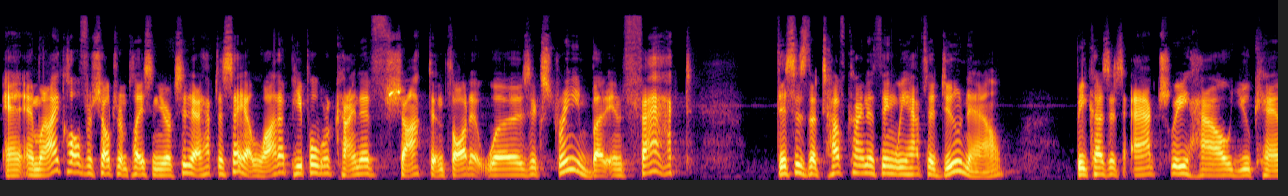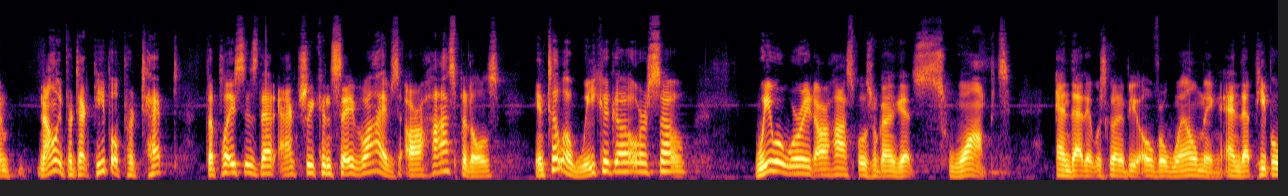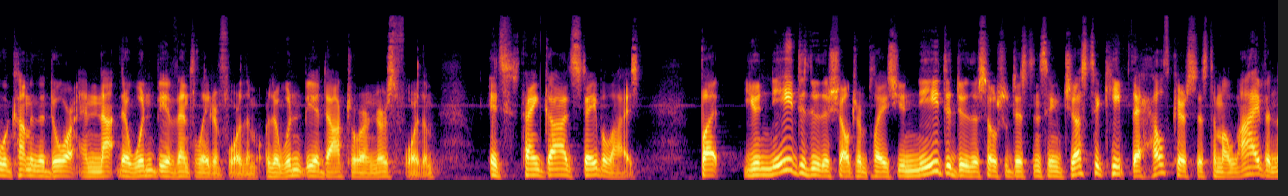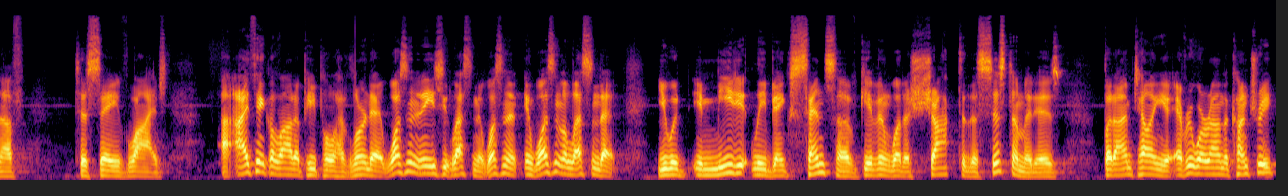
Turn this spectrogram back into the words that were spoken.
And, and, when I called for shelter in place in New York City, I have to say a lot of people were kind of shocked and thought it was extreme. But in fact, this is the tough kind of thing we have to do now because it's actually how you can not only protect people, protect the places that actually can save lives. Our hospitals, until a week ago or so, we were worried our hospitals were going to get swamped and that it was going to be overwhelming and that people would come in the door and not there wouldn't be a ventilator for them or there wouldn't be a doctor or a nurse for them. It's thank God stabilized. But you need to do the shelter in place. You need to do the social distancing just to keep the healthcare system alive enough to save lives. I think a lot of people have learned that it wasn't an easy lesson. It wasn't. A, it wasn't a lesson that you would immediately make sense of, given what a shock to the system it is. But I'm telling you, everywhere around the country,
